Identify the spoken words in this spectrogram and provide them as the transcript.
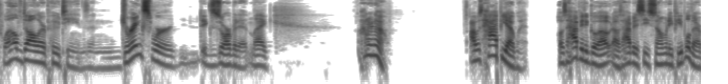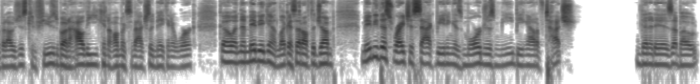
$12 poutines and drinks were exorbitant. Like, I don't know. I was happy I went. I was happy to go out. I was happy to see so many people there, but I was just confused about how the economics of actually making it work go. And then maybe again, like I said off the jump, maybe this righteous sack beating is more just me being out of touch than it is about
